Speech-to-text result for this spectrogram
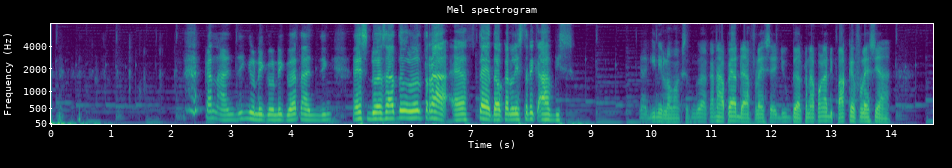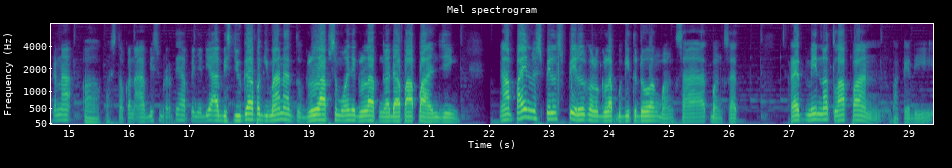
kan anjing unik-unik banget anjing. S21 Ultra FT token listrik habis ya gini loh maksud gua. Kan HP ada flashnya juga. Kenapa nggak dipakai flashnya? Kena oh pas token habis berarti HP-nya dia habis juga apa gimana tuh? Gelap semuanya gelap. Nggak ada apa-apa anjing. Ngapain lu spill spill kalau gelap begitu doang bangsat bangsat? Redmi Note 8 pakai di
